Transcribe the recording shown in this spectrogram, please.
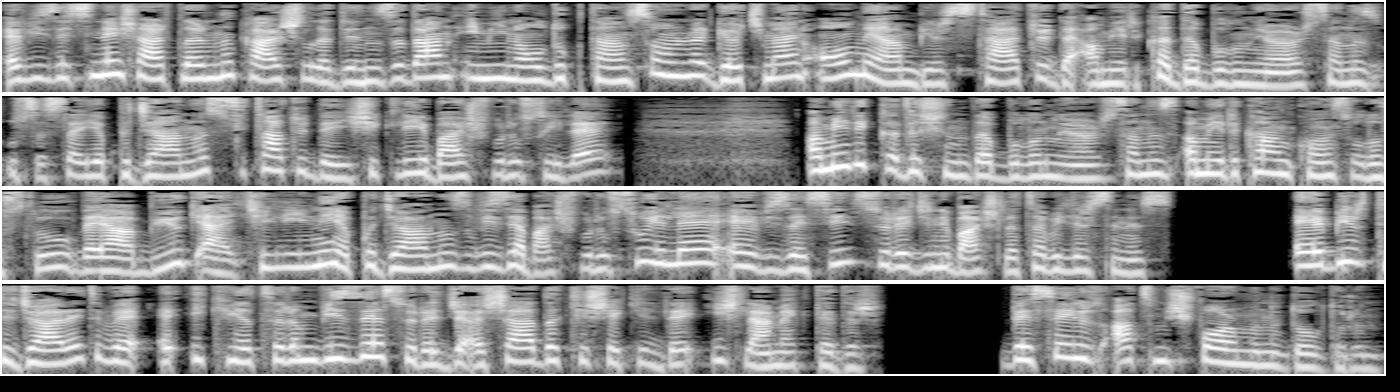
E vizesine şartlarını karşıladığınızdan emin olduktan sonra göçmen olmayan bir statüde Amerika'da bulunuyorsanız USAS'a yapacağınız statü değişikliği başvurusu ile Amerika dışında bulunuyorsanız Amerikan konsolosluğu veya büyükelçiliğine yapacağınız vize başvurusu ile e-vizesi sürecini başlatabilirsiniz. E1 ticaret ve E2 yatırım vize süreci aşağıdaki şekilde işlenmektedir. DS-160 formunu doldurun.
